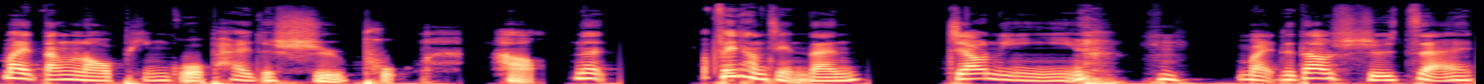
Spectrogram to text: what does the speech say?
麦当劳苹果派的食谱。好，那非常简单，只要你 买得到食材。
